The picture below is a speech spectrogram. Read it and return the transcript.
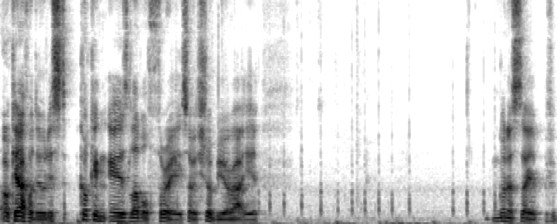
Oh, careful, dude. This cooking is level 3, so it should be alright here. I'm gonna say, if you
